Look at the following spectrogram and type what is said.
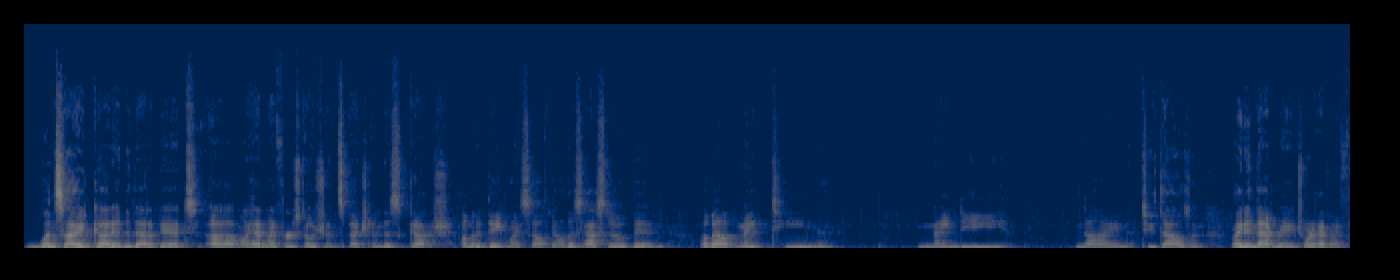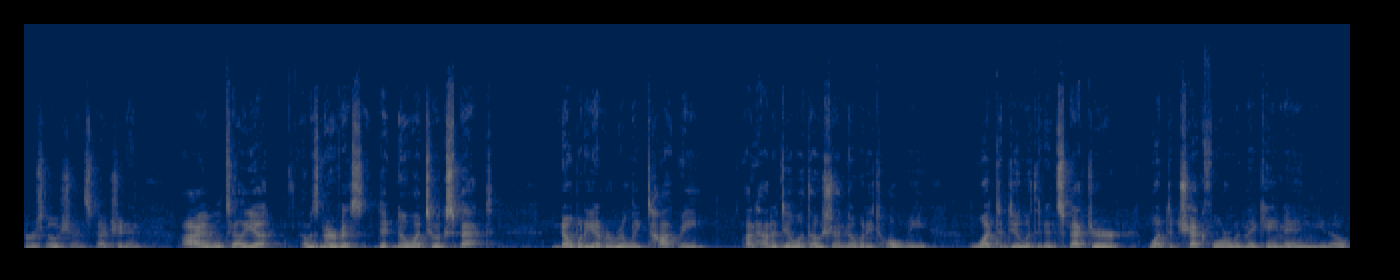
once I got into that a bit, um, I had my first OSHA inspection. And this, gosh, I'm going to date myself now. This has to have been about 1999, 2000, right in that range where I had my first OSHA inspection. And I will tell you, I was nervous, didn't know what to expect. Nobody ever really taught me on how to deal with OSHA. Nobody told me what to do with an inspector, what to check for when they came in. You know,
